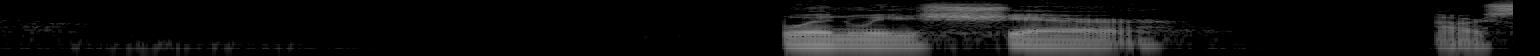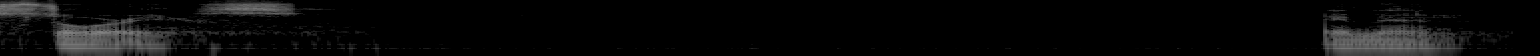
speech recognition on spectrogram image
when we share our stories. Amen.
